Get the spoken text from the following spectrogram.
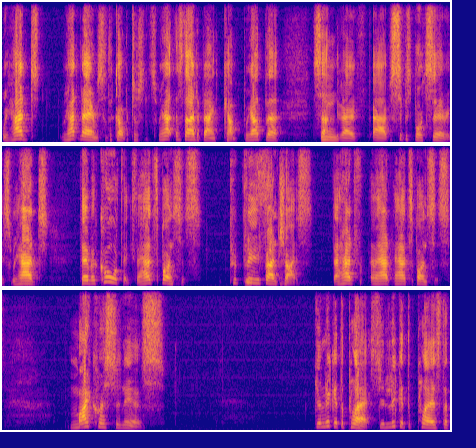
we had we had names for the competitions. We had the Standard Bank Cup. We had the so, you know uh, Super Sports Series. We had they were called things. They had sponsors. Pre- Pre-franchise, they had they had they had sponsors. My question is, you look at the players. You look at the players that,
